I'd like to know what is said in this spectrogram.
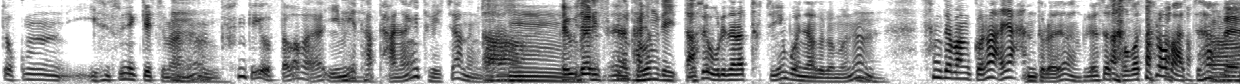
조금 있을 수는 있겠지만 음. 큰게 없다고 봐요. 이미 음. 다 반영이 돼 있지 않은가. 아, 음. 배우자 리스크는 네, 반영돼 있다. 요새 우리나라 특징이 뭐냐 그러면은 음. 상대방 거는 아예 안 들어요. 그래서 저거 틀어봤자 네.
